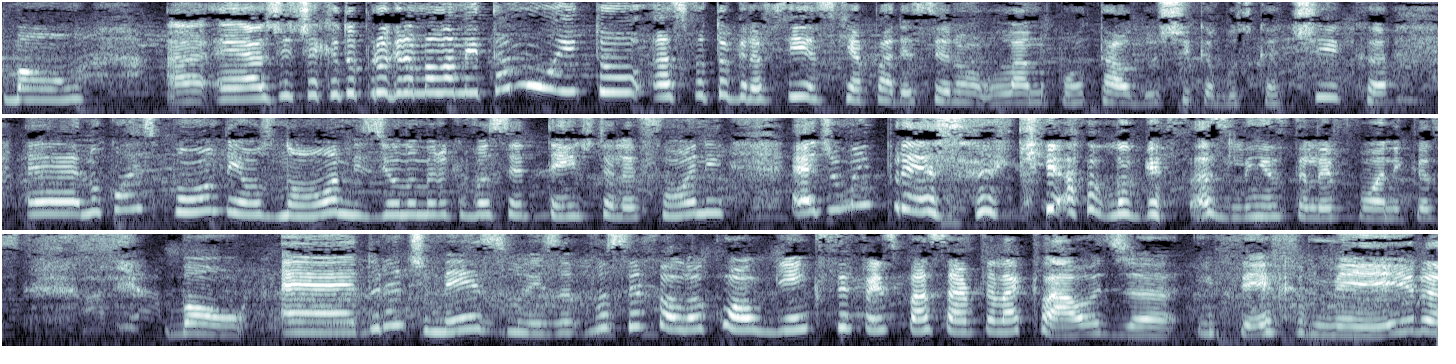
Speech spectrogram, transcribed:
Bom, A, é, a gente aqui do programa lamenta muito. As fotografias que apareceram lá no portal do Chica Buscatica é, não correspondem aos nomes e o número que você tem de telefone é de uma empresa que aluga essas linhas telefônicas. Bom, é, durante mês, Luísa, você falou com alguém que se fez passar pela Cláudia, enfermeira,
